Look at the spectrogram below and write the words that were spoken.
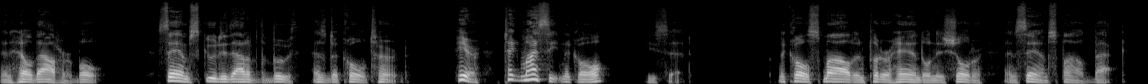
and held out her bowl. Sam scooted out of the booth as Nicole turned. Here, take my seat, Nicole, he said. Nicole smiled and put her hand on his shoulder, and Sam smiled back.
